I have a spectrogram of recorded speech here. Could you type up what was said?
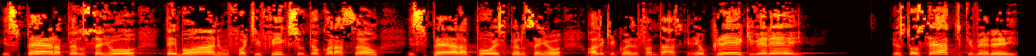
Espera pelo Senhor, tem bom ânimo, fortifique-se o teu coração, espera, pois, pelo Senhor. Olha que coisa fantástica. Eu creio que verei. Eu estou certo de que verei.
